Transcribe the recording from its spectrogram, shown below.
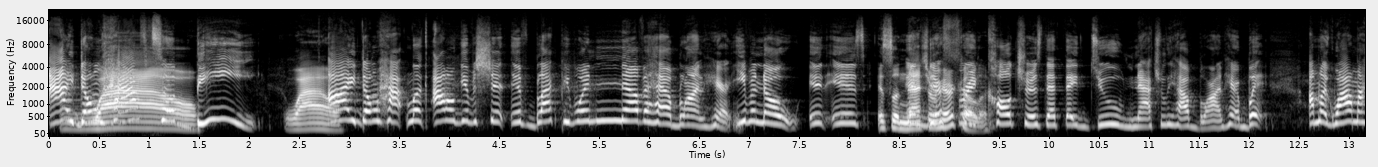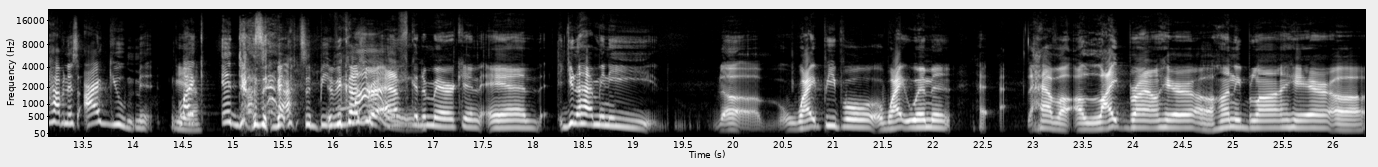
I don't have to be. Wow. I don't have look. I don't give a shit if black people ain't never have blonde hair, even though it is It's a natural in hair different color. cultures that they do naturally have blonde hair. But I'm like, why am I having this argument? Yeah. Like it doesn't have to be because you're. African American, and you know how many uh, white people, white women ha- have a, a light brown hair, a honey blonde hair, uh,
